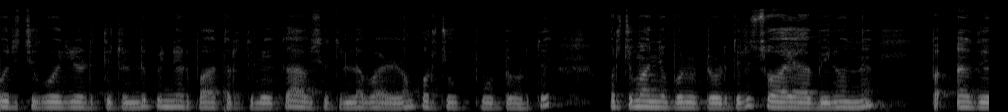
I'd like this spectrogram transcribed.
പൊരിച്ച് കോരി എടുത്തിട്ടുണ്ട്. പിന്നെ ഒരു പാത്രത്തിലേക്ക് ആവശ്യത്തിനുള്ള വെള്ളം കുറച്ച് ഉപ്പ് ഇട്ട് കൊടുത്ത് കുറച്ച് മഞ്ഞൾപ്പൊടി ഇട്ട് കൊടുത്തിട്ട് സോയാബീൻ ഒന്ന് ഇത്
